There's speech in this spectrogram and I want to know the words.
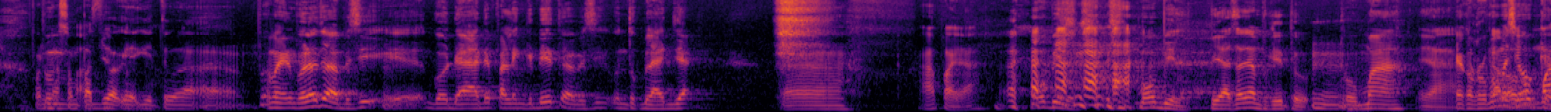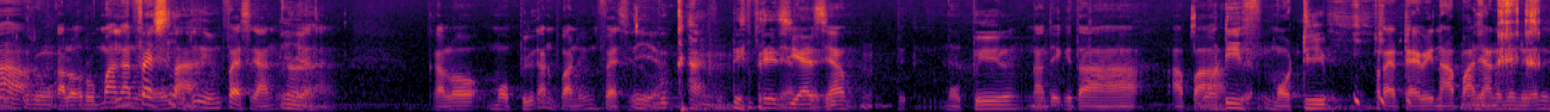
pernah sempat juga kayak gitu uh, Pemain bola tuh apa sih godaannya paling gede tuh apa sih untuk belanja? Eh, apa ya? Mobil, mobil, Biasanya begitu. rumah. Ya. Ya kalau rumah masih oke. rumah, Kalau rumah kan Invest ya, lah. itu invest kan. Iya. Kalau mobil kan bukan invest itu. Bukan Ya, depresiasi. biasanya mobil nanti kita apa Modif. modif preterin apanya ini, ini, ini.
